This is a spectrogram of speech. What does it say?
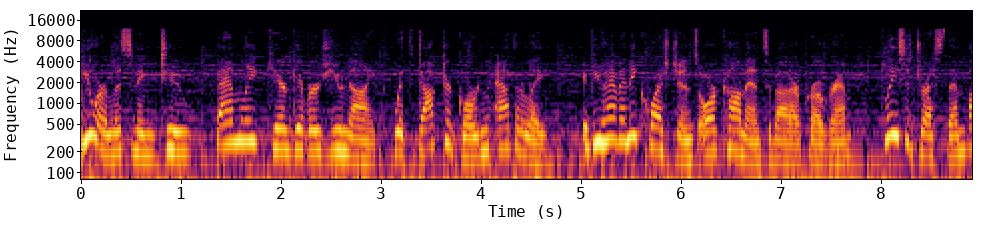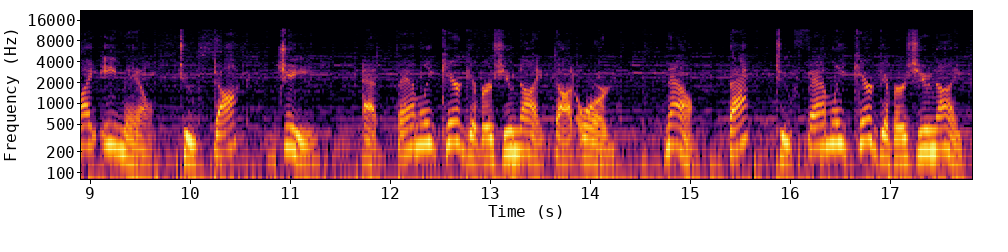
You are listening to Family Caregivers Unite with Dr. Gordon Atherley. If you have any questions or comments about our program, please address them by email to docg at familycaregiversunite.org. Now, back to Family Caregivers Unite.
